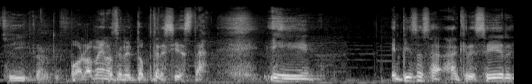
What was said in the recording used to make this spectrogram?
Sí, claro que sí. por lo menos en el top 3 sí está. Eh, empiezas a, a crecer,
